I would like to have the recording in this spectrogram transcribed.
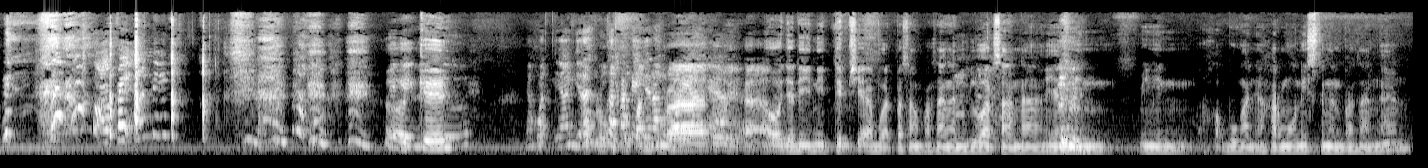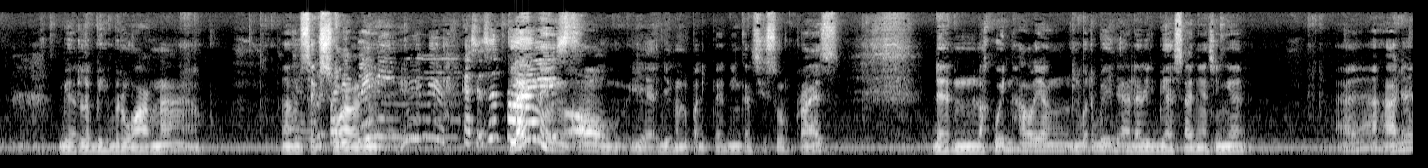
apa ya nih Kayak Oke. Yang, yang jelas bukan pakai jerang tuh ya. ya. Oh jadi ini tips ya buat pasangan-pasangan di luar Mhm. sana yang ingin ingin hubungannya harmonis dengan pasangan biar lebih berwarna lupa seksualnya. planning. kasih surprise Planning, oh iya jangan lupa di planning kasih surprise dan lakuin hal yang berbeda dari biasanya sehingga eh, ada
